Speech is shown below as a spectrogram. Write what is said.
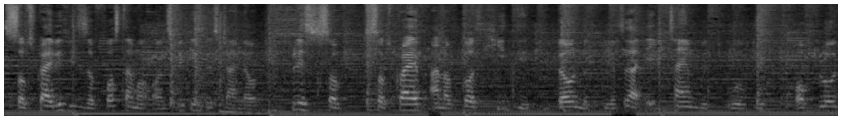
subscribe if this is the first time on speaking this channel. Please sub subscribe and of course hit the bell notification so that each time we, we, we upload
